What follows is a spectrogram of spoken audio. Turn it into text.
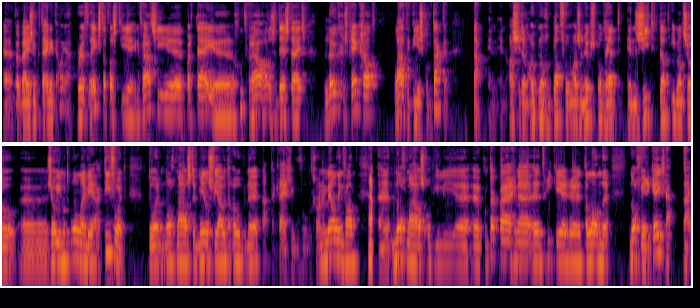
Uh, waarbij zo'n partij denkt, oh ja, X, dat was die uh, innovatiepartij, uh, goed verhaal hadden ze destijds, leuk gesprek gehad, laat ik die eens contacten. Nou, en, en als je dan ook nog een platform als een HubSpot hebt en ziet dat iemand zo, zo iemand online weer actief wordt, door nogmaals de mails voor jou te openen, nou, dan krijg je bijvoorbeeld gewoon een melding van. Ja. nogmaals op jullie contactpagina drie keer te landen, nog weer een case. Ja, nou,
